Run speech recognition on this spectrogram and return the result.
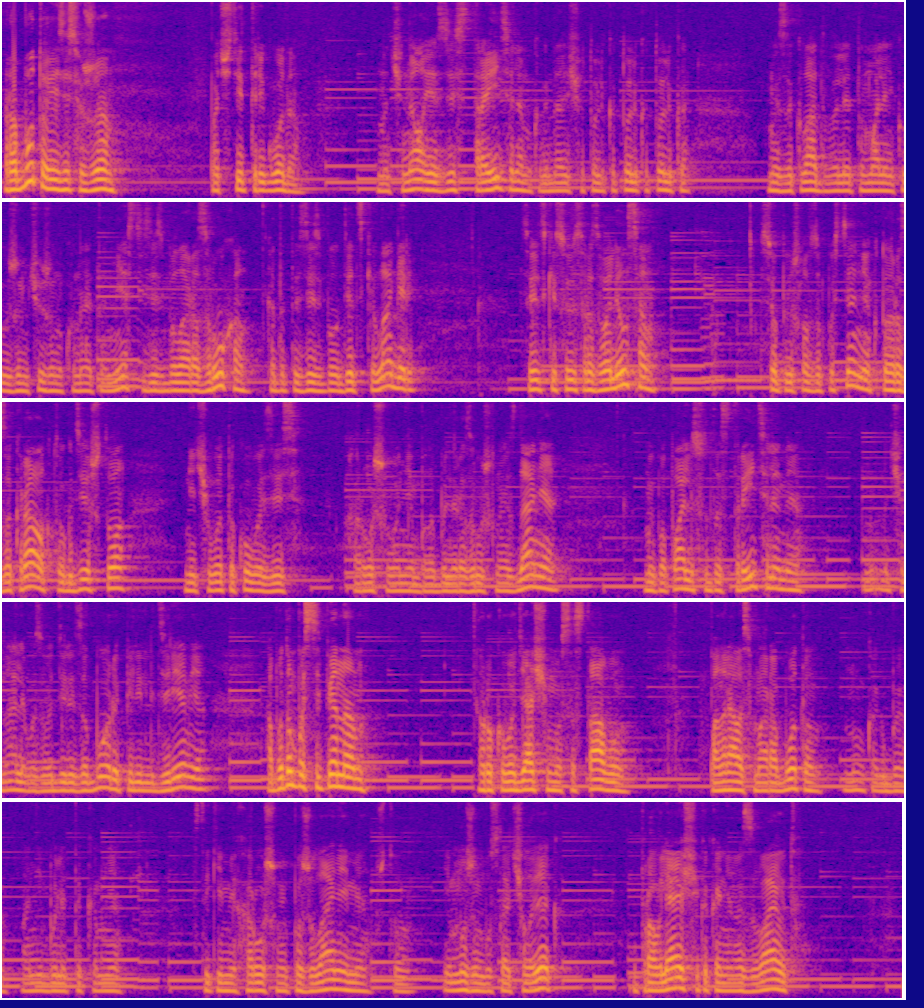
Работаю я здесь уже почти три года. Начинал я здесь строителем, когда еще только-только-только мы закладывали эту маленькую жемчужинку на этом месте. Здесь была разруха, когда-то здесь был детский лагерь. Советский Союз развалился, все пришло в запустение, кто разокрал, кто где что. Ничего такого здесь хорошего не было. Были разрушенные здания. Мы попали сюда строителями, начинали, возводили заборы, пилили деревья. А потом постепенно руководящему составу понравилась моя работа. Ну, как бы они были так ко мне с такими хорошими пожеланиями, что им нужен был стать человек, управляющий, как они называют,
